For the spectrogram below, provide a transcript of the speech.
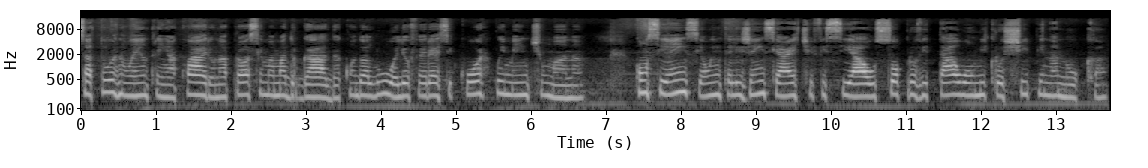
Saturno entra em Aquário na próxima madrugada, quando a Lua lhe oferece corpo e mente humana, consciência ou inteligência artificial, sopro vital ou microchip na nuca.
